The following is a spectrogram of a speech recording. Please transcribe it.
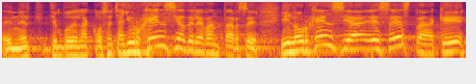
en el tiempo de la cosecha hay urgencia de levantarse. Y la urgencia es esta, que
